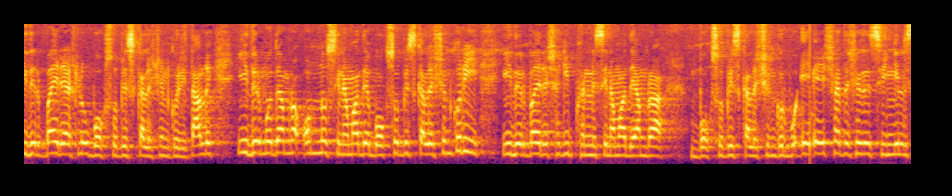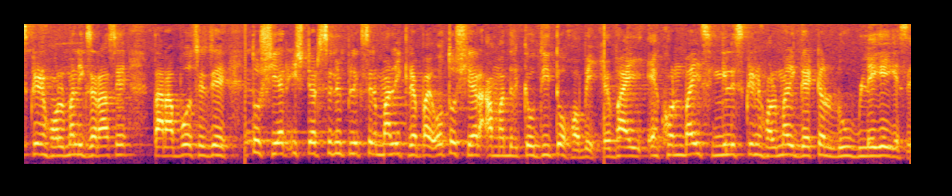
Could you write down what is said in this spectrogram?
ঈদের বাইরে আসলেও বক্স অফিস কালেকশন করি। তাহলে ঈদের মধ্যে আমরা অন্য সিনেমা দিয়ে বক্স অফিস কালেকশন করি, ঈদের বাইরে শাকিব খানের সিনেমা দিয়ে আমরা বক্স অফিস কালেকশন করব। এর সাথে সাথে সিঙ্গেল স্ক্রিন হল মালিক যারা আছে, তারা বলছে যে, এত শেয়ার স্টার সিনেপ্লেক্সের মালিকরা পায়, অত শেয়ার আমাদেরকেও দিতে হবে। ভাই, এখন ভাই সিঙ্গেল স্ক্রিন হল মালিকদের একটা লুব লেগে গেছে।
